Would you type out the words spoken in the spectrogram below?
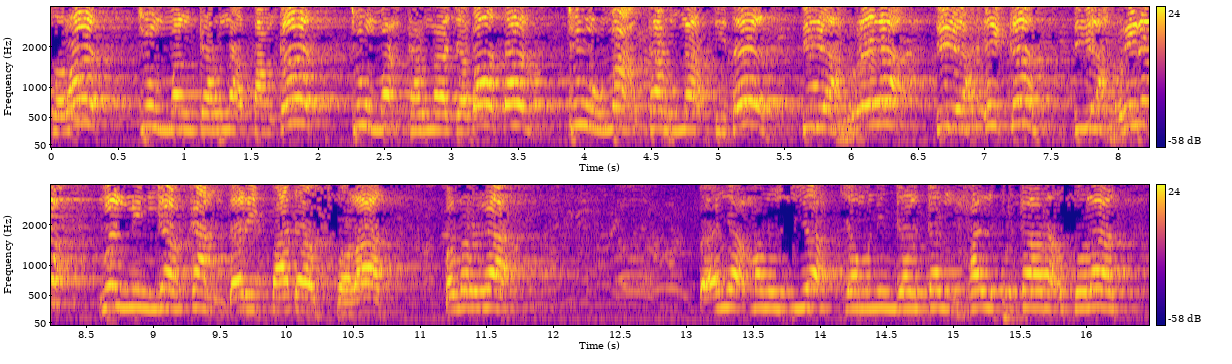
salat cuma karena pangkat, cuma karena jabatan, cuma karena titel, dia rela, dia ikhlas, dia reda meninggalkan daripada salat. Benar enggak? Banyak manusia yang meninggalkan hal perkara salat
